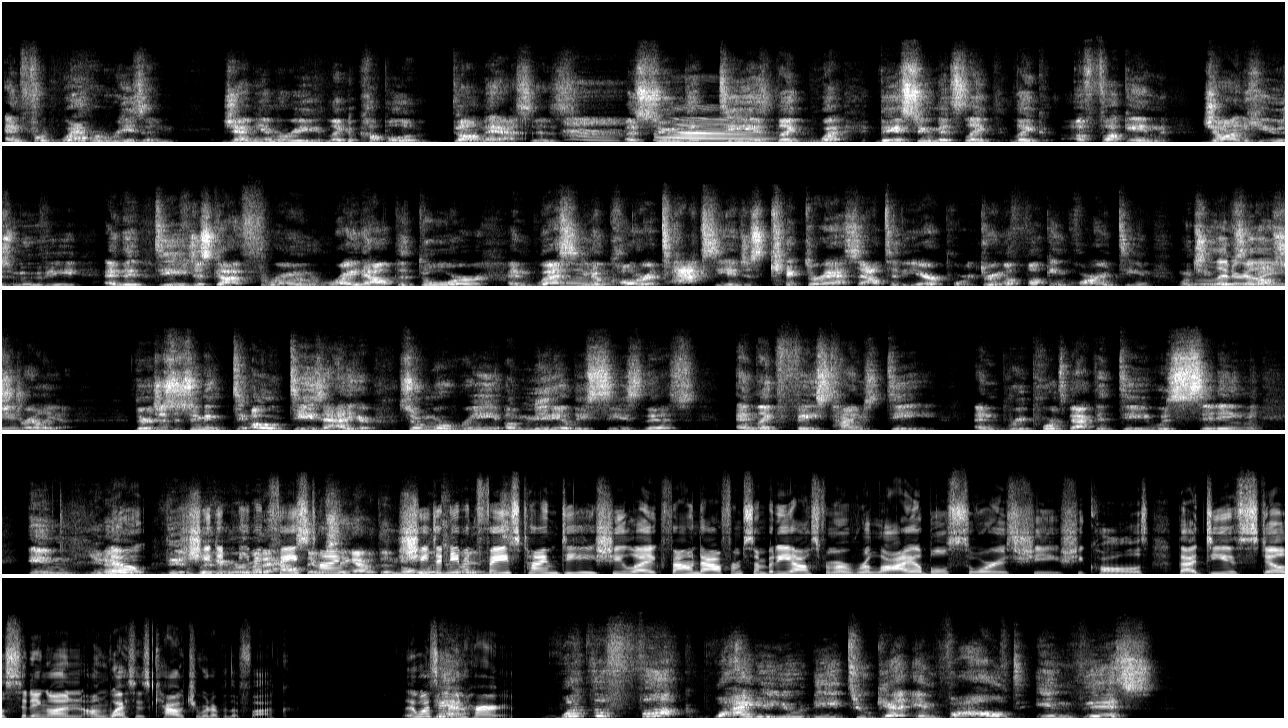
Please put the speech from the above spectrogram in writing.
And for whatever reason, Jemmye and Marie, like a couple of dumbasses, assume that Dee is like what they assume it's like like a fucking John Hughes movie, and that Dee just got thrown right out the door, and Wes, you know, oh. called her a taxi and just kicked her ass out to the airport during a fucking quarantine when she lives in Australia. They're just assuming, D- oh, Dee's out of here. So Marie immediately sees this and like FaceTimes Dee and reports back that Dee was sitting in, you know, no, the she living didn't room even of the house they were FaceTime. staying out with the Nolan she didn't even. FaceTime Dee. She like found out from somebody else, from a reliable source. She she calls that Dee is still sitting on on Wes's couch or whatever the fuck. It wasn't Yeah. even her. What the fuck? Why do you need to get involved in this?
